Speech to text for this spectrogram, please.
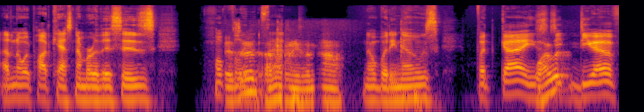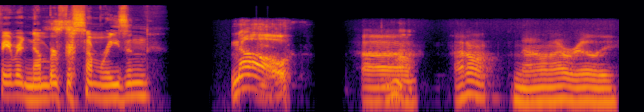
I don't know what podcast number this is. Is Hopefully it? I don't even know. Nobody knows. But guys, Why do, do you have a favorite number for some reason? No. Uh, I don't. No, not really.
